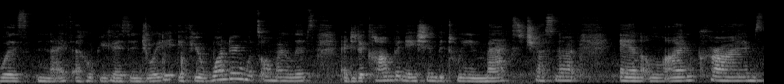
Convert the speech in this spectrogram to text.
was nice. I hope you guys enjoyed it. If you're wondering what's on my lips I did a combination between MAC's Chestnut and Lime Crimes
